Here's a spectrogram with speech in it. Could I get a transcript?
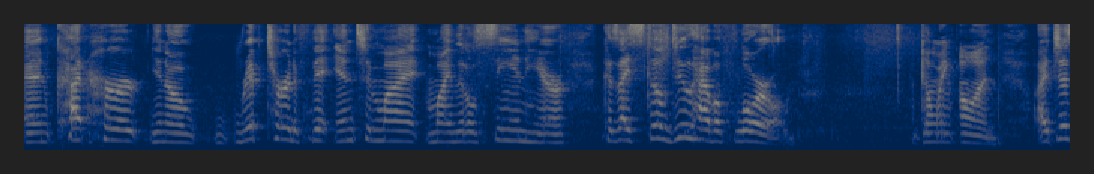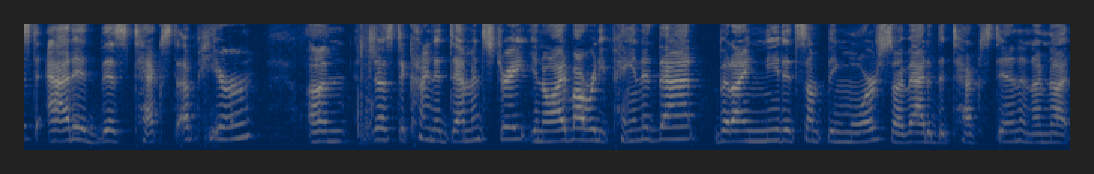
and cut her, you know, ripped her to fit into my, my little scene here because I still do have a floral going on. I just added this text up here um, just to kind of demonstrate. You know, I've already painted that, but I needed something more, so I've added the text in, and I'm not,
